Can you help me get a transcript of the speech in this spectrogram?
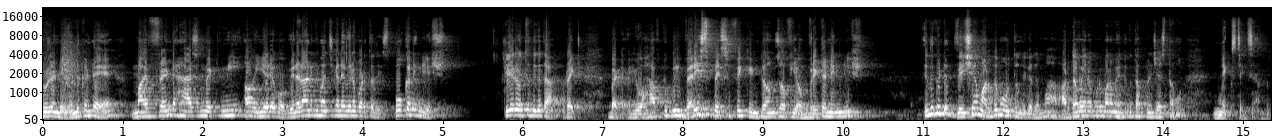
చూడండి ఎందుకంటే my friend has met me a year ago వినడానికి మంచిగానే వినబడుతుంది. స్పోకెన్ ఇంగ్లీష్ క్లియర్ అవుతుంది కదా? Right but you have to be very specific in terms of your Britain English ఎందుకంటే విషయం అర్థమవుతుంది కదమ్మా. అర్థమైనప్పుడు మనం ఎందుకు తప్పులు చేస్తాము? నెక్స్ట్ ఎగ్జాంపుల్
